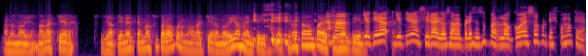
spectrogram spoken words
Bueno, no, ya no la quiere. Ya tiene el tema superado, pero no la quiere. No digas mentiras. Aquí no estamos para decir Ajá, mentiras. yo quiero, yo quiero decir algo, o sea, me parece súper loco eso, porque es como que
